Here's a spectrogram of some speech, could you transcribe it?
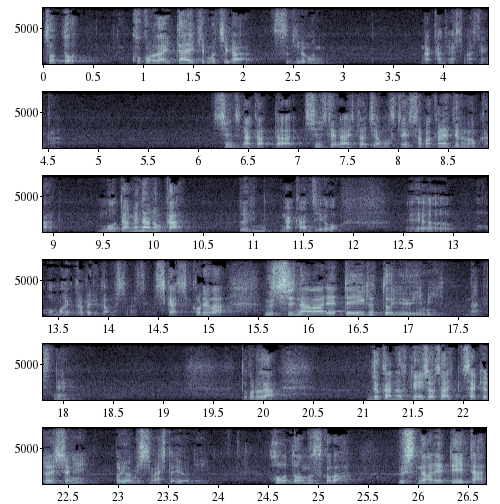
ちょっと心が痛い気持ちがするような感じがしませんか？信じなかった信じてない人たちはもうすでに裁かれているのかもうダメなのかというふうな感じを、えー、思い浮かべるかもしれません。しかしこれは失われているという意味なんですね。ところがルカの福音書先ほど一緒にお読みしましたように宝刀息子は失われていた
